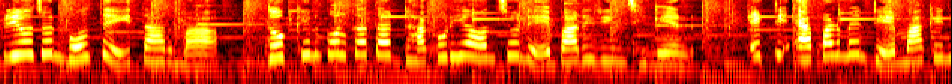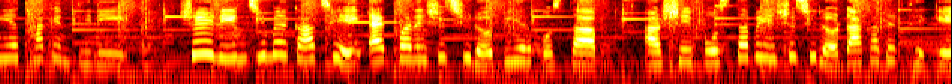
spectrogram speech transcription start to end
প্রিয়জন বলতেই তার মা। দক্ষিণ কলকাতার ঢাকুরিয়া অঞ্চলে বাড়ি রিমঝিমের। একটি অ্যাপার্টমেন্টে মাকে নিয়ে থাকেন তিনি। সেই রিমঝিমের কাছেই একবার এসেছিল বিয়ের প্রস্তাব আর সেই প্রস্তাবে এসেছিল ডাকাতের থেকে।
